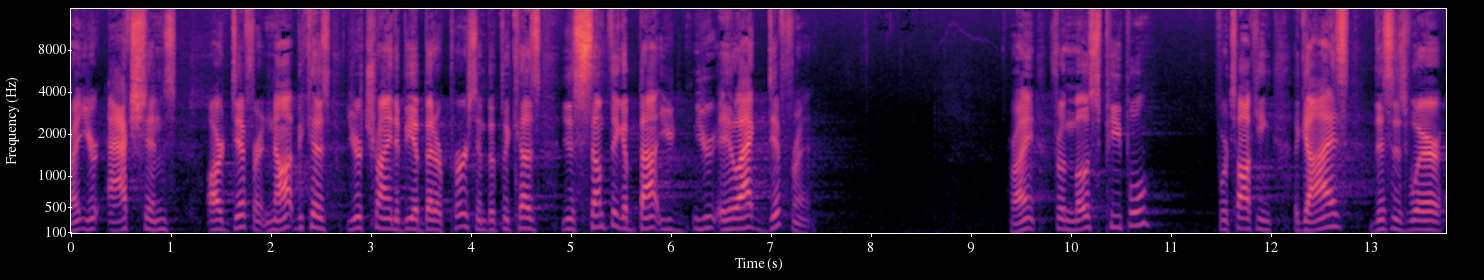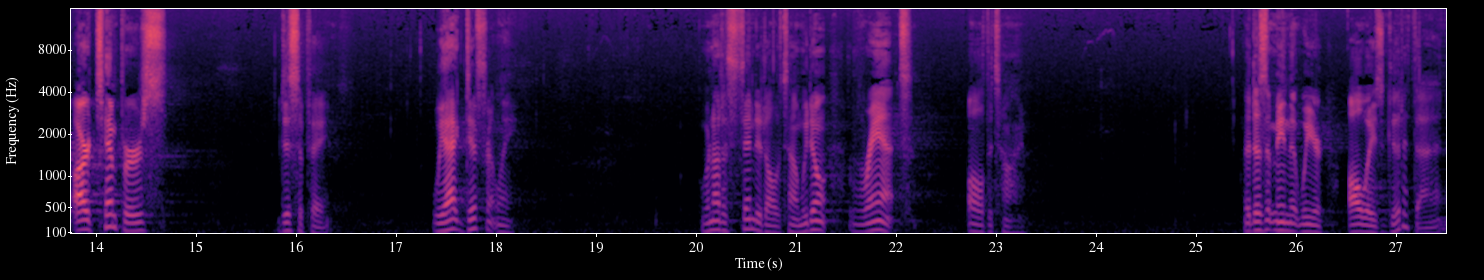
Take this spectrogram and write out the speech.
Right? Your actions are different, not because you're trying to be a better person, but because there's something about you, you act different. Right? For most people, if we're talking guys, this is where our tempers dissipate. We act differently. We're not offended all the time. We don't rant all the time. That doesn't mean that we are always good at that.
